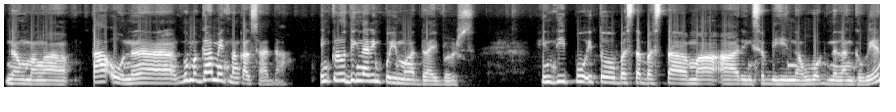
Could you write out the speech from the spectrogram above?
ng mga tao na gumagamit ng kalsada, including na rin po yung mga drivers. Hindi po ito basta-basta maaaring sabihin na huwag na lang gawin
